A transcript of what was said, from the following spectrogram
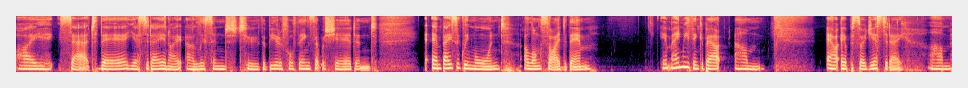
I sat there yesterday and I, I, listened to the beautiful things that were shared and and basically mourned alongside them, it made me think about um, our episode yesterday um,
